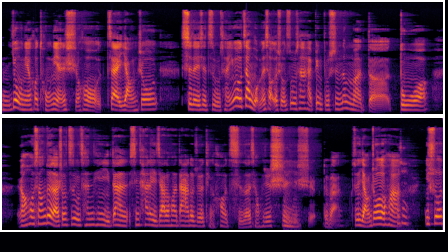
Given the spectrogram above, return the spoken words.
嗯幼年和童年时候在扬州吃的一些自助餐，因为在我们小的时候，自助餐还并不是那么的多，然后相对来说，自助餐厅一旦新开了一家的话，大家都觉得挺好奇的，想回去试一试，对吧？就是扬州的话。一说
